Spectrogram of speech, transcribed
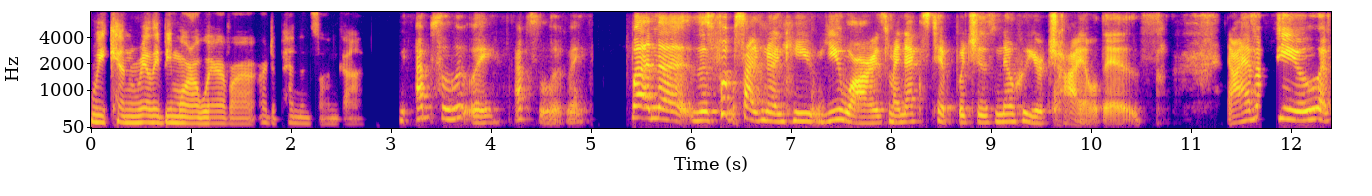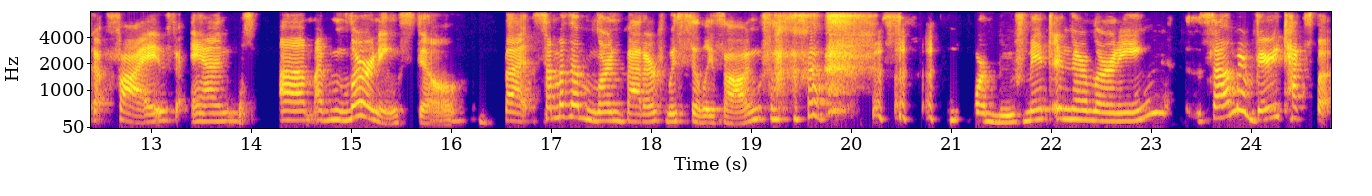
we can really be more aware of our, our dependence on god absolutely absolutely well, and the, the flip side of knowing who you are is my next tip, which is know who your child is. Now, I have a few, I've got five, and um, I'm learning still, but some of them learn better with silly songs, more movement in their learning. Some are very textbook.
